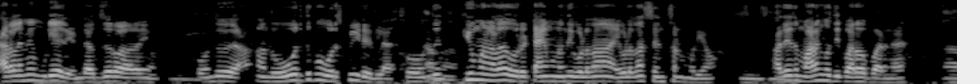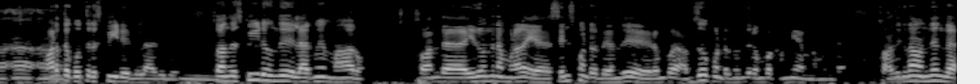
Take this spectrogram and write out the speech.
யாராலுமே முடியாது. எந்த அப்சர்வராலையும் இப்போ வந்து அந்த ஒவ்வொருத்துக்கும் ஒரு ஸ்பீடு இருக்குல்ல. ஸோ வந்து. ஹியூமனால ஒரு டைம்ல வந்து இவ்வளவுதான் இவ்வளவுதான் சென்ஸ் பண்ண முடியும். அதே இது மரங்கொத்தி பறவை பாருங்க. மரத்தை கொத்துற ஸ்பீடு இருக்குல்ல அதுக்கு. ஸோ அந்த ஸ்பீடு வந்து எல்லாருமே மாறும். ஸோ அந்த இது வந்து நம்மளால சென்ஸ் பண்றது வந்து ரொம்ப அப்சர்வ் பண்றது வந்து ரொம்ப கம்மியா இருக்கும் நம்மகிட்ட. ஸோ அதுக்கு தான் வந்து இந்த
